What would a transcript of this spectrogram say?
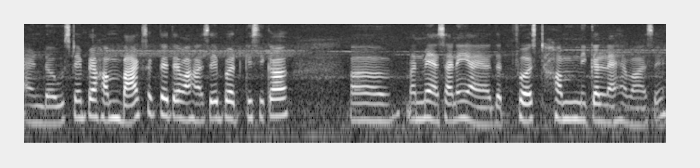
एंड उस टाइम पे हम भाग सकते थे वहाँ से बट किसी का अ, मन में ऐसा नहीं आया दैट फर्स्ट हम निकलना है वहाँ से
